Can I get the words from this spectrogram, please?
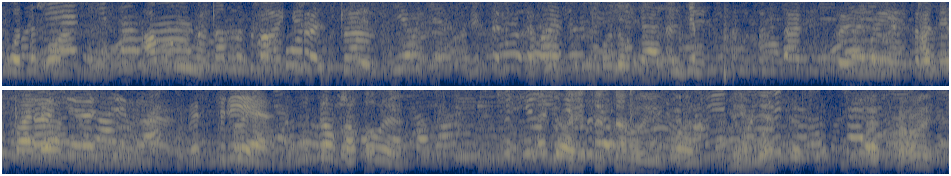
Вот нашла. А можно там на два хора здесь. Виктор Петрович. Где что и мы быстрый полет. Быстрее. Кто какую? Если второй Виктор. Нет. А, второй?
